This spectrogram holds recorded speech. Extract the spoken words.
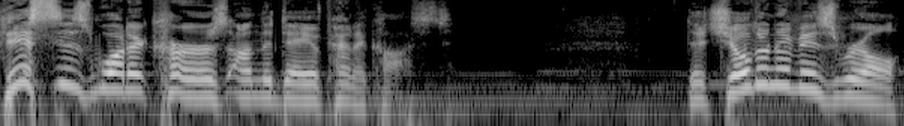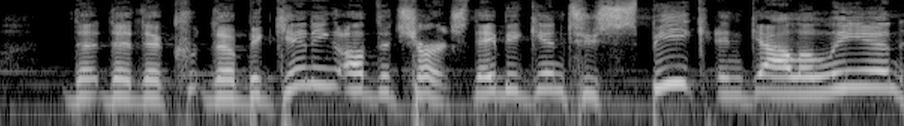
This is what occurs on the day of Pentecost. The children of Israel the, the, the, the, beginning of the church, they begin to speak in Galilean,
